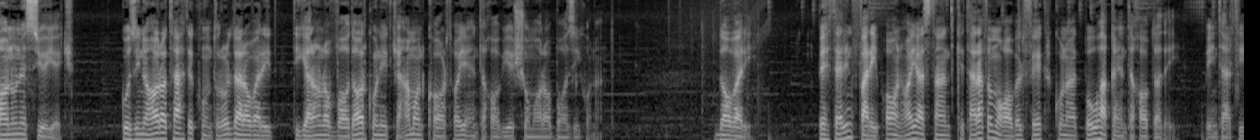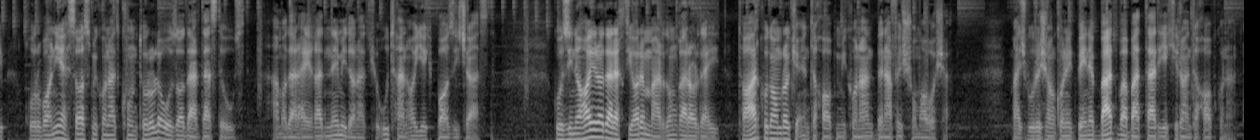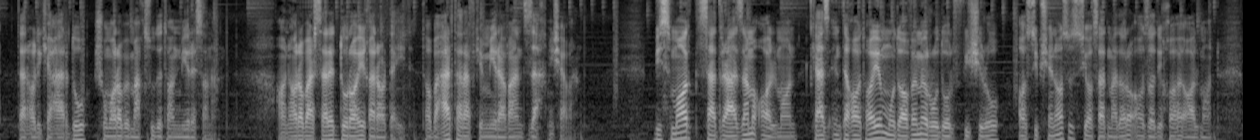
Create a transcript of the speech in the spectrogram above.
قانون 31 گزینه ها را تحت کنترل درآورید دیگران را وادار کنید که همان کارت های انتخابی شما را بازی کنند. داوری بهترین فریب ها آنهایی هستند که طرف مقابل فکر کند به او حق انتخاب داده اید به این ترتیب قربانی احساس می کند کنترل اوضاع در دست اوست اما در حقیقت نمی‌داند که او تنها یک بازیچه است. گزینه هایی را در اختیار مردم قرار دهید. هر کدام را که انتخاب می کنند به نفع شما باشد مجبورشان کنید بین بد و بدتر یکی را انتخاب کنند در حالی که هر دو شما را به مقصودتان می رسانند. آنها را بر سر دوراهی قرار دهید تا به هر طرف که می روند زخمی شوند بیسمارک صدر اعظم آلمان که از انتقادهای مداوم رودولف ویشیرو آسیبشناس و سیاستمدار آزادیخواه آلمان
